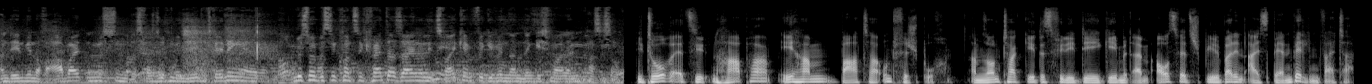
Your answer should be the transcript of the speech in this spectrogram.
an denen wir noch arbeiten müssen. Das versuchen wir in jedem Training. Äh, müssen wir ein bisschen konsequenter sein und die Zweikämpfe gewinnen, dann denke ich mal, dann passt es auch. Die Tore erzielten Harper, Eham, Bartha und Fischbuch. Am Sonntag geht es für die DEG mit einem Auswärtsspiel bei den Eisbären Berlin weiter.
